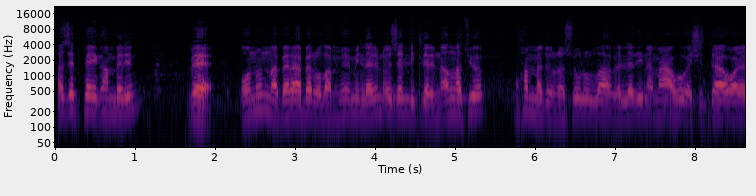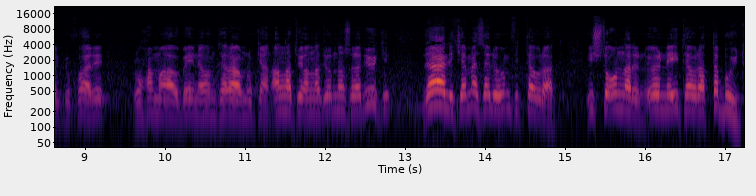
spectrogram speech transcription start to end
Hazreti Peygamber'in ve onunla beraber olan müminlerin özelliklerini anlatıyor. Muhammedun Resulullah vellezine ma'hu eşiddâhu alel küffâri ruhamâhu beynehum terâhum rükân anlatıyor anlatıyor ondan sonra diyor ki zâlike meseluhum fit tevrat işte onların örneği Tevrat'ta buydu.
